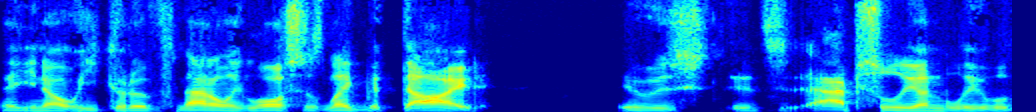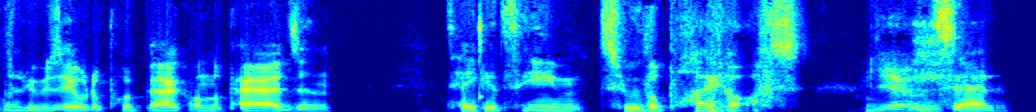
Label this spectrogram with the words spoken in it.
that you know he could have not only lost his leg but died. It was it's absolutely unbelievable that he was able to put back on the pads and take a team to the playoffs. Yeah, Insane.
